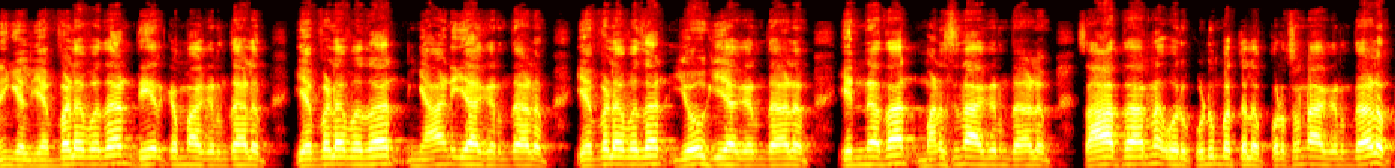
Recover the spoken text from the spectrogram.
நீங்கள் எவ்வளவுதான் தீர்க்கமாக இருந்தாலும் எவ்வளவுதான் ஞானியாக இருந்தாலும் எவ்வளவுதான் யோகியாக இருந்தாலும் என்னதான் மனுஷனாக இருந்தாலும் சாதாரண ஒரு குடும்பத்தில் புருஷனாக இருந்தாலும்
